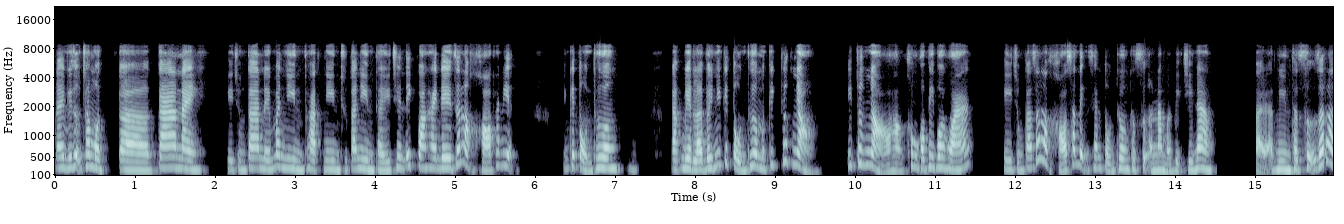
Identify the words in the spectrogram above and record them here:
đây ví dụ trong một uh, ca này thì chúng ta nếu mà nhìn thoạt nhìn chúng ta nhìn thấy trên X quang 2D rất là khó phát hiện những cái tổn thương. Đặc biệt là với những cái tổn thương mà kích thước nhỏ kích thước nhỏ hoặc không có vi mô hóa thì chúng ta rất là khó xác định xem tổn thương thực sự nằm ở vị trí nào. Phải là nhìn thật sự rất là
